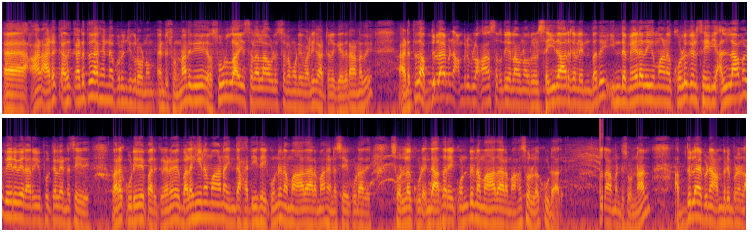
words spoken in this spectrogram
அஹ் அடுக்கு அதுக்கு அடுத்ததாக என்ன புரிஞ்சுக்கிறோம் என்று சொன்னால் இது ரசூல்லா ஸல்லல்லாஹு அலைஹி வழிகாட்டலுக்கு எதிரானது. அடுத்தது அப்துல்லா பின் அம்ருபின் ஆஸ் அவர்கள் செய்தார்கள் என்பது இந்த மேலதிகமான கொள்கை செய்தி அல்லாமல் வேறு வேறு அறிவிப்புகள் என்ன செய்து வரக்கூடியதை பார்க்கிறோம். எனவே பலகீனமான இந்த ஹதீஸை கொண்டு நம்ம ஆதாரமாக என்ன செய்யக்கூடாது? சொல்லக்கூடாது இந்த அதரை கொண்டு நம்ம ஆதாரமாக சொல்லக்கூடாது. சொல்லலாம் என்று சொன்னால் அப்துல்லா பின் அம்ரிபின்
